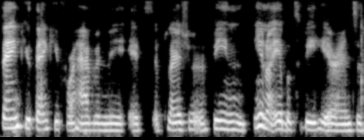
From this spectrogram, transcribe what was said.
thank you, thank you for having me. It's a pleasure being, you know, able to be here and to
